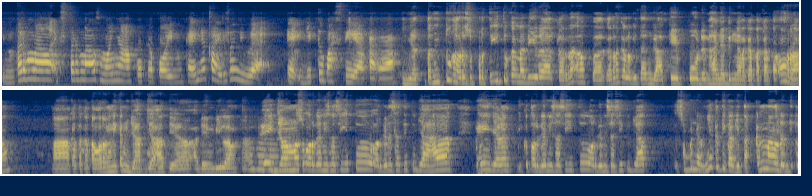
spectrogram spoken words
internal, eksternal, semuanya aku kepoin. Kayaknya Kak Irfan juga kayak gitu pasti ya Kak ya? Iya tentu harus seperti itu kan Nadira. Karena apa? Karena kalau kita nggak kepo dan hanya dengar kata-kata orang, nah kata-kata orang ini kan jahat-jahat ya. Ada yang bilang, uh -huh. hey jangan masuk organisasi itu, organisasi itu jahat. Hey jangan ikut organisasi itu, organisasi itu jahat sebenarnya ketika kita kenal dan kita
